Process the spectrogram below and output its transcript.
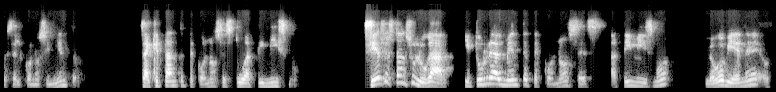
Pues el conocimiento. O sea, ¿qué tanto te conoces tú a ti mismo? Si eso está en su lugar y tú realmente te conoces a ti mismo, luego viene, ok,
